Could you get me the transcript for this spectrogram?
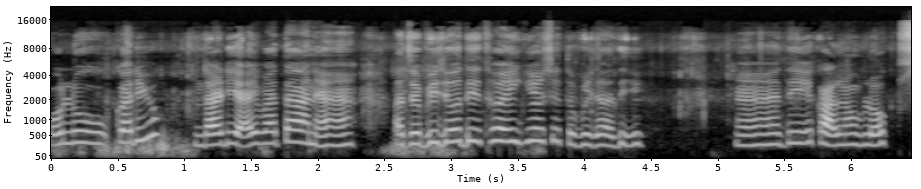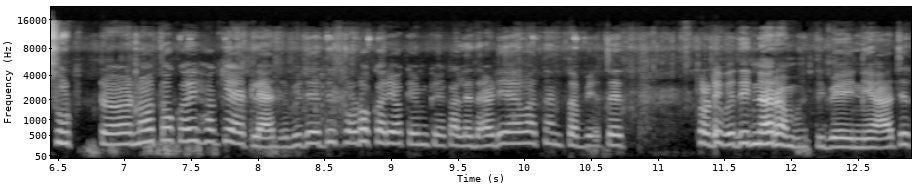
ઓલું કર્યું. દાડી આવ્યા હતા અને આજે બીજો દી થઈ ગયો છે તો બીજા દી દી કાલનો બ્લોગ શૂટ નહોતો કરી શક્યા, એટલે આજે બીજેથી થોડો કર્યો, કેમ કે કાલે દાડી આવ્યા હતા ને તબિયત થોડી બધી નરમ હતી બેની આજે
